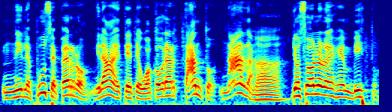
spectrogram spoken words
ni le puse, perro, mira, este, te voy a cobrar tanto, nada. Nada. Yo solo lo dejé en visto.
